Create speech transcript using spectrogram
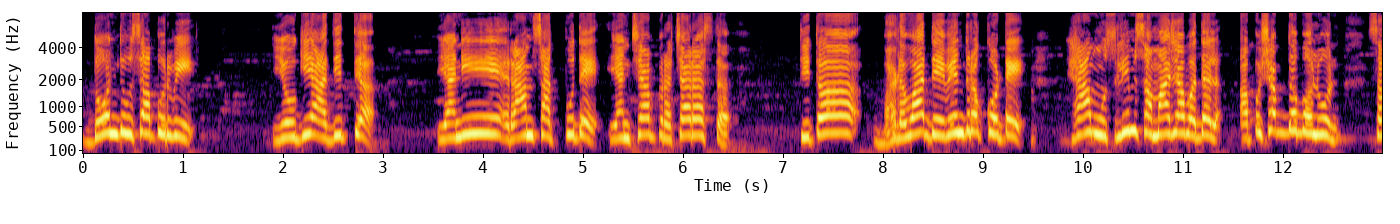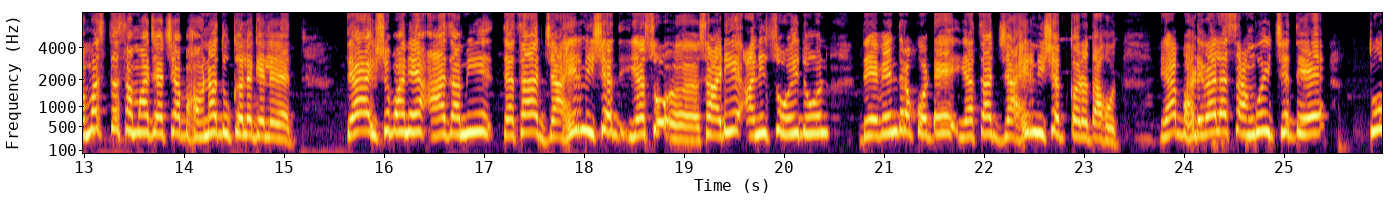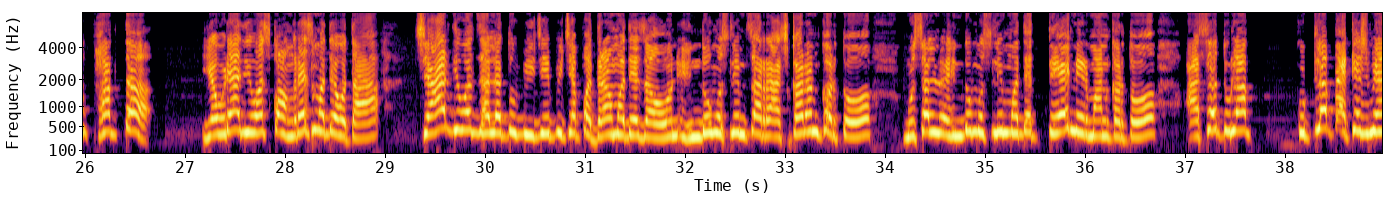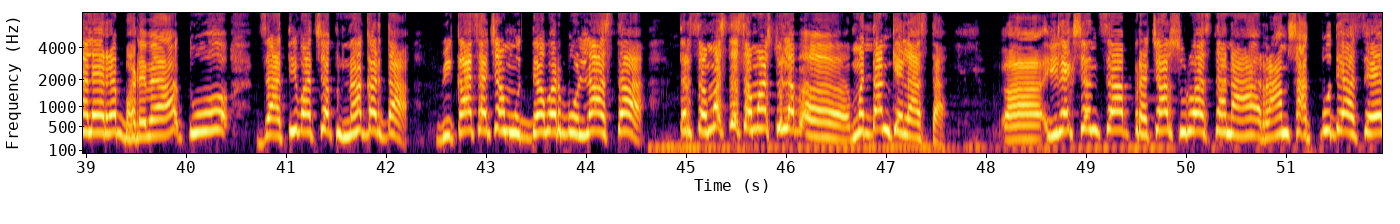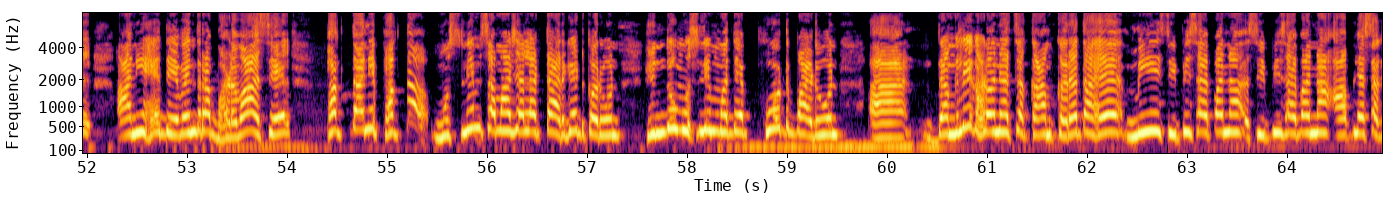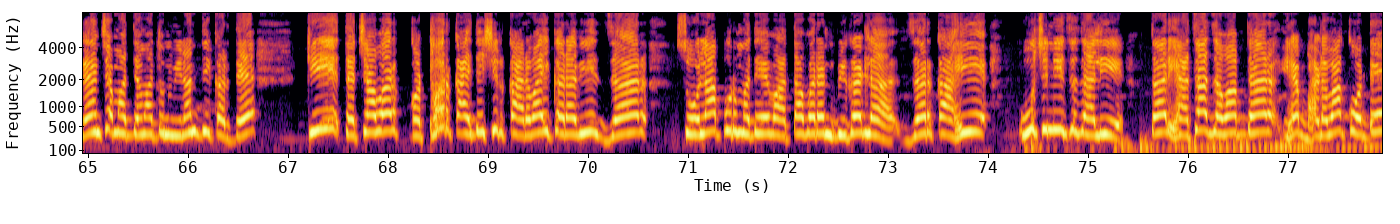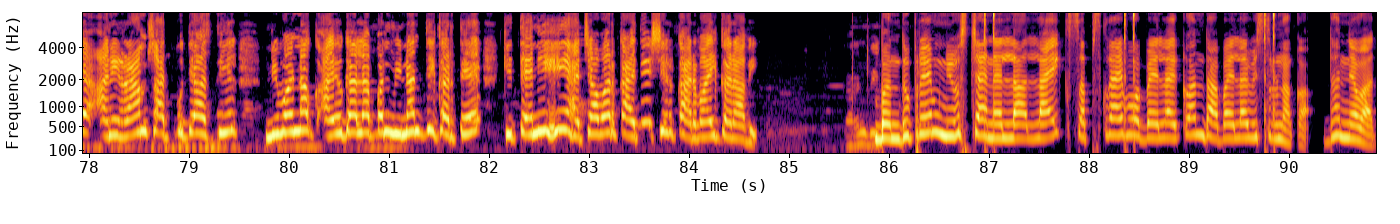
दोन दिवसापूर्वी योगी आदित्य यांनी राम सातपुते यांच्या प्रचारास्त तिथं भडवा देवेंद्र कोटे ह्या मुस्लिम समाजाबद्दल अपशब्द बोलून समस्त समाजाच्या भावना दुखल्या गेलेल्या आहेत. त्या हिशोबाने आज आम्ही त्याचा जाहीर निषेध या सो साडी आणि चोळी देऊन देवेंद्र कोटे याचा जाहीर निषेध करत आहोत. या भडव्याला सांगू इच्छिते तू फक्त एवढ्या दिवस काँग्रेसमध्ये होता. चार दिवस झालं तू बी जे पीच्या पदरामध्ये जाऊन हिंदू मुस्लिमचं राजकारण करतो मुसल हिंदू मुस्लिममध्ये ते निर्माण करतो. असं तुला कुठलं पॅकेज मिळालं आहे रे भडव्या? तू जातीवाचक न करता विकासाच्या मुद्द्यावर बोलला असता तर समस्त समाज तुला मतदान केला असता. इलेक्शनचा प्रचार सुरू असताना राम सातपुते असेल आणि हे देवेंद्र भडवा असेल फक्त आणि फक्त मुस्लिम समाजाला टार्गेट करून हिंदू मुस्लिममध्ये फूट पाडून दंगली घडवण्याचं काम करत आहे. मी सी पी साहेबांना सी पी साहेबांना आपल्या सगळ्यांच्या माध्यमातून विनंती करते की त्याच्यावर कठोर कायदेशीर कारवाई करावी. जर सोलापूरमध्ये वातावरण बिघडलं जर काही उचनीच झाली. तर ह्याचा जबाबदार हे भडवा कोटे आणि राम सातपुते असतील निवडणूक आयोगाला पण विनंती करते की त्यांनीही ह्याच्यावर कायदेशीर कारवाई करावी. बंधुप्रेम न्यूज चॅनलला लाईक सबस्क्राईब व बेलायकॉन दाबायला विसरू नका. धन्यवाद.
